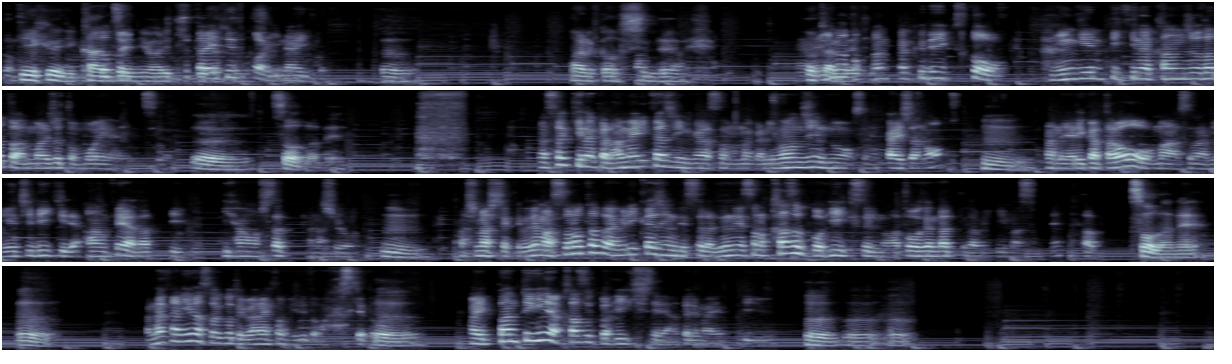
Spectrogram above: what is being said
ん。っていうふうに完全に割り切って相手とはいないと。うん。あるかもしんないね。今の感覚でいくと人間的な感情だとあんまりちょっと思えないんですよ。うん、そうだね。まあさっきなんかアメリカ人がそのなんか日本人のその会社のうん。あのやり方をまあその身内びいきでアンフェアだっていう批判をしたって話をうん。まあしましたけど、でまあその多分アメリカ人ですら全然その家族をひいきするのは当然だって多分言いますよね。多分そうだね。うん。中にはそういうこと言わない人もいると思いますけど、うん。まあ、一般的には家族をひいきして当たり前っていう。うんうんうん。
